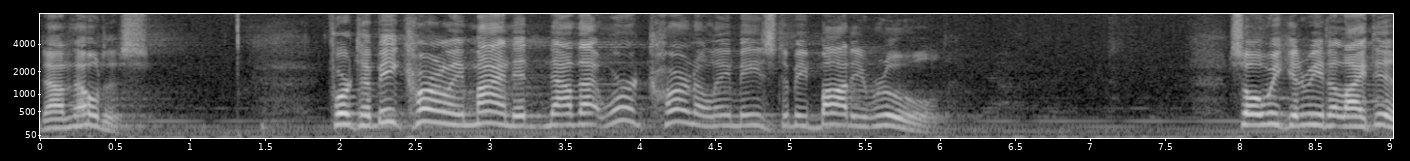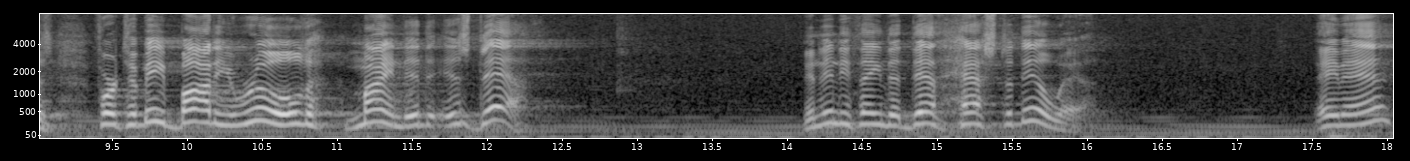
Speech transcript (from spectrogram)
Now notice, for to be carnally minded. Now that word carnally means to be body ruled. So we can read it like this: For to be body ruled minded is death. and anything that death has to deal with. Amen?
